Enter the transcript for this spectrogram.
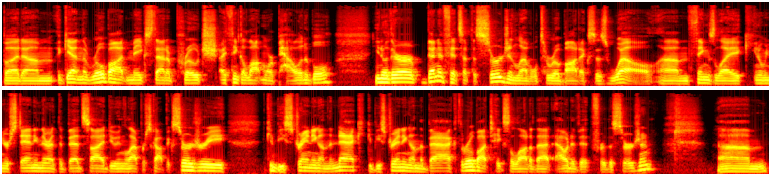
but um, again, the robot makes that approach I think a lot more palatable. You know, there are benefits at the surgeon level to robotics as well. Um, things like you know when you're standing there at the bedside doing laparoscopic surgery, can be straining on the neck, it can be straining on the back. The robot takes a lot of that out of it for the surgeon. Um,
